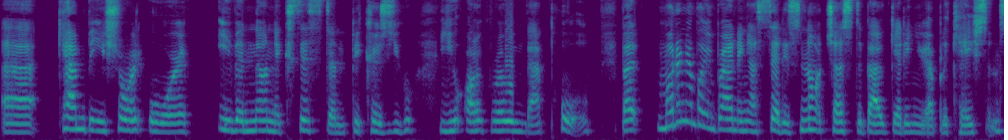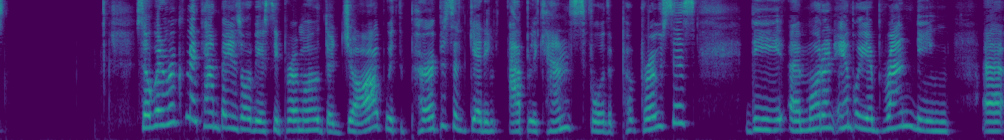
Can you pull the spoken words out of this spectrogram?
uh, can be short or even non-existent because you you are growing that pool. But modern employer branding, as said, is not just about getting you applications. So when recruitment campaigns obviously promote the job with the purpose of getting applicants for the p- process, the uh, modern employer branding uh,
